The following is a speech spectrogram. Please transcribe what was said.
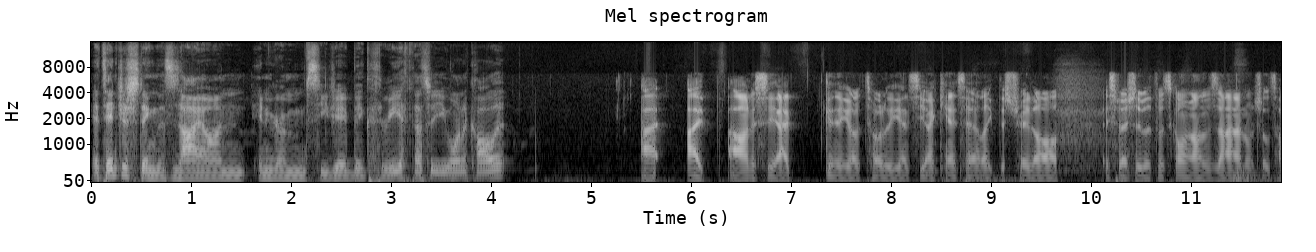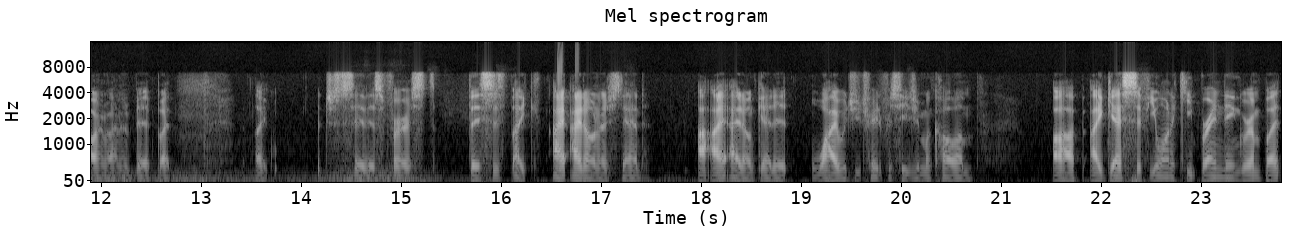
it's interesting this Zion, Ingram, CJ Big Three, if that's what you want to call it. I I honestly I'm gonna go totally against you. I can't say I like this trade at all, especially with what's going on with Zion, which we'll talk about in a bit. But like, just say this first. This is like I I don't understand. I I I don't get it. Why would you trade for CJ McCollum? Uh, I guess if you want to keep Brandon Ingram, but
